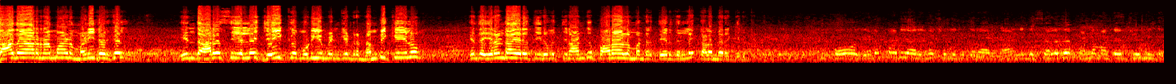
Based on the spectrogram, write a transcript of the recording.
சாதாரணமான மனிதர்கள் இந்த அரசியலில் ஜெயிக்க முடியும் என்கின்ற நம்பிக்கையிலும் இந்த இரண்டாயிரத்தி இருபத்தி நான்கு பாராளுமன்ற தேர்தலில் களமிறங்கியிருக்கிறது இப்போ எடப்பாடியார் என்ன சொல்லியிருக்கிறாருன்னா நீங்க செலவே பண்ண மாட்டேன்னு சொன்னீங்க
